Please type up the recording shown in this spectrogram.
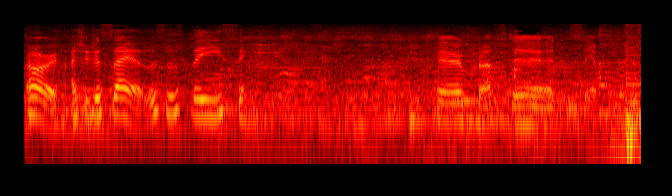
Oh, I should just say it. This is the herb crusted sim.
